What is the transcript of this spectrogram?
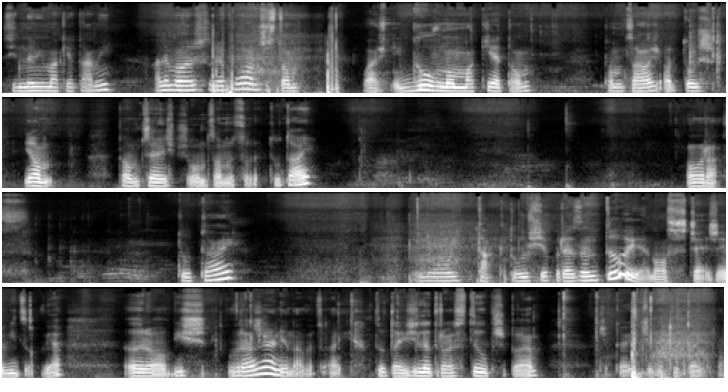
z innymi makietami, ale możesz sobie połączyć tą właśnie główną makietą, tą całość. Otóż ją, tą część przyłączamy sobie tutaj oraz tutaj. No i tak to już się prezentuje, no szczerze widzowie. Robisz wrażenie nawet. Aj, tutaj źle trochę z tyłu przypiąłem. Czekajcie, bo tutaj o,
